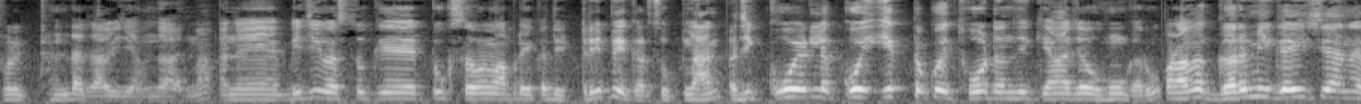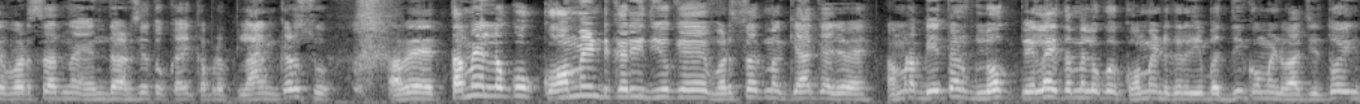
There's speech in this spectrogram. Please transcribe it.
થોડીક ઠંડક આવી જાય અમદાવાદમાં. અને બીજી વસ્તુ કે ટૂંક સમયમાં આપણે કદી ટ્રીપે કરશું પ્લાન હજી કોઈ એટલે કોઈ એક તો કોઈ થોટ નથી ક્યાં જવું હું કરું પણ હવે ગરમી ગઈ છે અને વરસાદના એંધાણ છે તો કંઈક આપણે પ્લાન કરશું. હવે તમે લોકો કોમેન્ટ કરી દો કે વરસાદમાં ક્યાં ક્યાં જવાય. હમણાં બે ત્રણ બ્લોગ પહેલા તમે લોકો કોમેન્ટ કરી દી બધી કોમેન્ટ વાંચી. તોય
